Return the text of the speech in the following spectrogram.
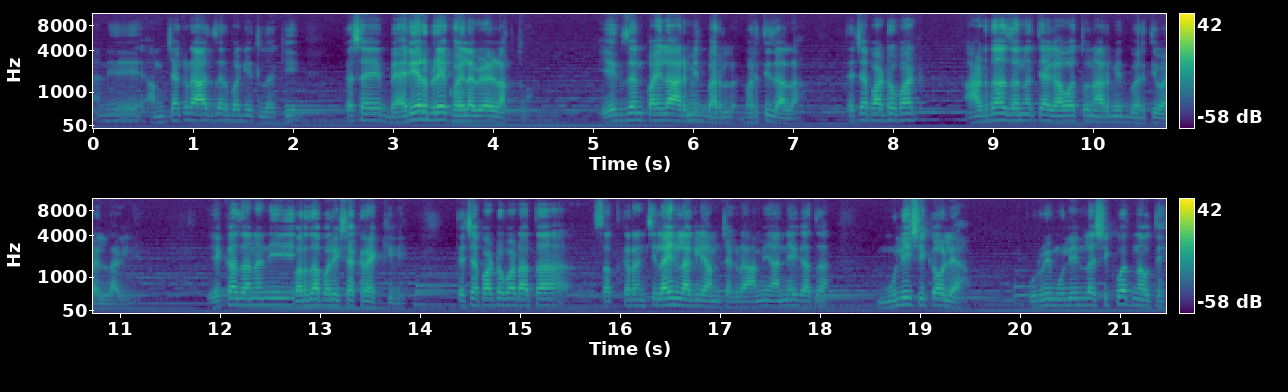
आणि आमच्याकडं आज जर बघितलं की कसं आहे बॅरियर ब्रेक व्हायला वेळ लागतो. एक जण पहिला आर्मीत भर भरती झाला. त्याच्या पाठोपाठ आठ दहा जणं त्या गावातून आर्मीत भरती व्हायला लागली. एका जणांनी स्पर्धा परीक्षा क्रॅक केली. त्याच्या पाठोपाठ आता सत्कारांची लाईन लागली आमच्याकडं. आम्ही अनेक आता मुली शिकवल्या. पूर्वी मुलींना शिकवत नव्हते.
